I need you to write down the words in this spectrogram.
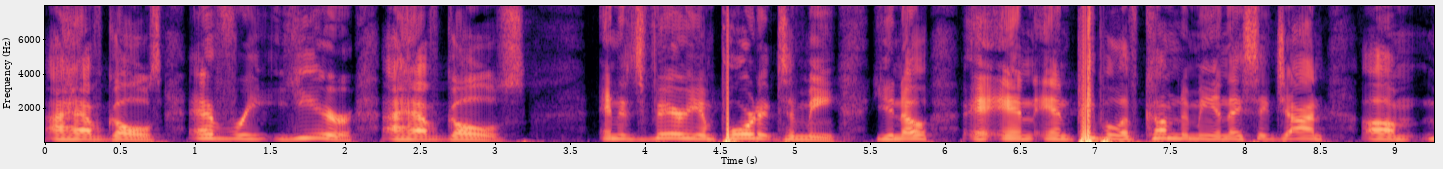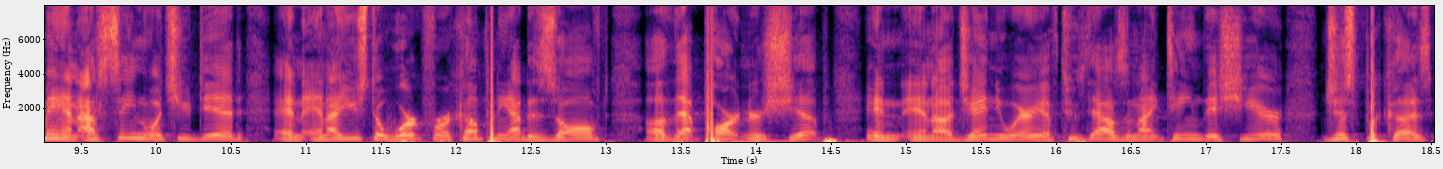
i have goals. Every year i have goals and it's very important to me you know and and people have come to me and they say john um, man i've seen what you did and and i used to work for a company. I dissolved uh, that partnership in in uh, january of 2019 this year just because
